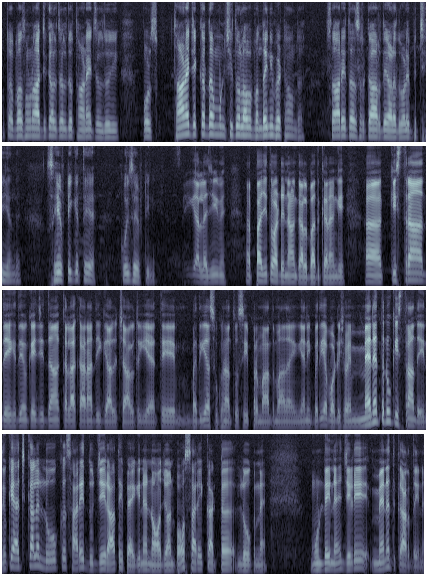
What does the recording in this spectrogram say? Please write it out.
ਉਹ ਤਾਂ ਬਸ ਹੁਣ ਅੱਜ ਕੱਲ ਚੱਲ ਜਾਓ ਥਾਣੇ ਚੱਲ ਜਾਓ ਜੀ। ਪੁਲਿਸ ਥਾਣੇ 'ਚ ਇੱਕ ਅੱਧਾ ਮੁਨਸ਼ੀ ਤੋਂ ਇਲਾਵਾ ਬੰਦਾ ਹੀ ਨਹੀਂ ਬੈਠਾ ਹੁੰਦਾ। ਸਾਰੇ ਤਾਂ ਸਰਕਾਰ ਦੇ ਆਲੇ ਦੁਆਲੇ ਪਿੱਛੇ ਹੀ ਜਾਂਦੇ। ਸੇਫਟੀ ਕਿੱਥੇ ਹੈ? ਕੋਈ ਸੇਫਟੀ ਨਹੀਂ। ਸਹੀ ਗੱਲ ਹੈ ਜੀ। ਅ, ਭਾਜੀ ਤੁਹਾਡੇ ਨਾਲ ਗੱਲਬਾਤ ਕਰਾਂਗੇ। ਕਿਸ ਤਰ੍ਹਾਂ ਦੇਖਦੇ ਹੋ ਕਿ ਜਿੱਦਾਂ ਕਲਾਕਾਰਾਂ ਦੀ ਗੱਲ ਚੱਲ ਰਹੀ ਹੈ ਤੇ ਵਧੀਆ ਸੁਖਨਾ ਤੁਸੀਂ ਪ੍ਰਮਾਤਮਾ ਦਾ ਯਾਨੀ ਵਧੀਆ ਬੋਡੀ ਸ਼ੋ ਮਿਹਨਤ ਨੂੰ ਕਿਸ ਤਰ੍ਹਾਂ ਦੇਖਦੇ ਹੋ ਕਿ ਅੱਜ ਕੱਲ ਲੋਕ ਸਾਰੇ ਦੂਜੇ ਰਾਹ ਤੇ ਪੈ ਗਏ ਨੇ? ਨੌਜਵਾਨ ਬਹੁਤ ਸਾਰੇ ਘੱਟ ਲੋਕ ਨੇ। ਮੁੰਡੇ ਨੇ ਜਿਹੜੇ ਮਿਹਨਤ ਕਰਦੇ ਨੇ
